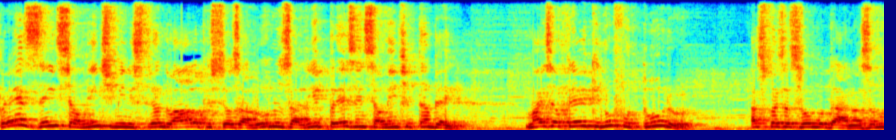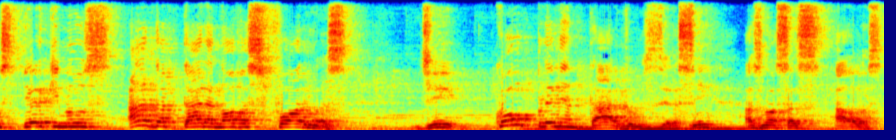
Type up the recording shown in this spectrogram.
presencialmente ministrando aula para os seus alunos ali presencialmente também. Mas eu creio que no futuro as coisas vão mudar, nós vamos ter que nos adaptar a novas formas de complementar, vamos dizer assim, as nossas aulas.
